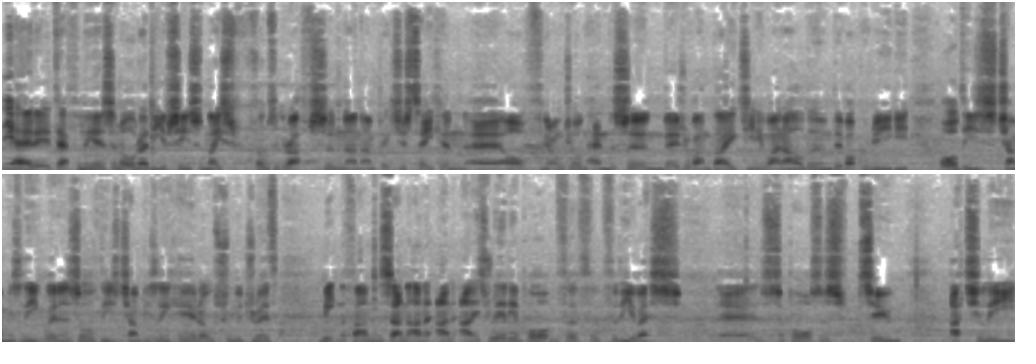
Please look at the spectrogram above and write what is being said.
Yeah, it, it definitely is, and already you've seen some nice photographs and, and, and pictures taken uh, of you know Jordan Henderson, Virgil van Dijk, Gini Wijnaldum, Divock Origi, all these Champions League winners, all these Champions League heroes from Madrid, meeting the fans, and, and, and, and it's really important for, for, for the US uh, supporters to actually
